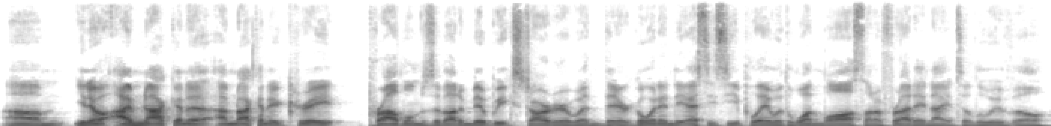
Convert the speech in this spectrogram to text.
um, you know, I'm not gonna I'm not gonna create problems about a midweek starter when they're going into SEC play with one loss on a Friday night to Louisville.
